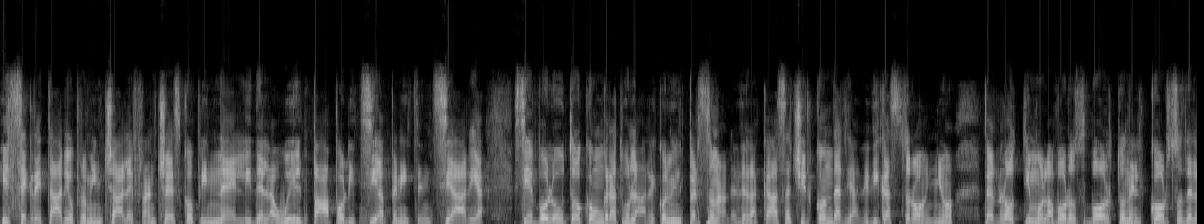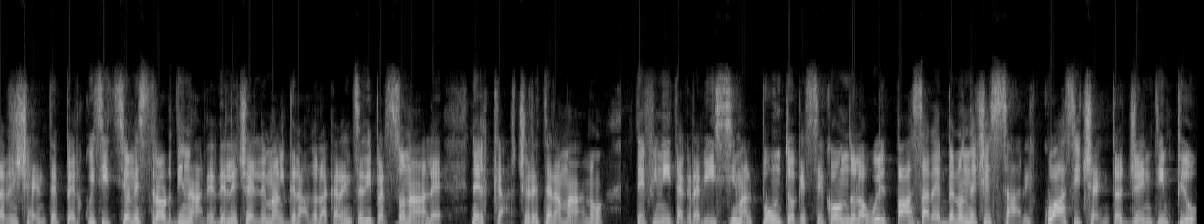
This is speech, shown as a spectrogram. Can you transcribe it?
Il segretario provinciale Francesco Pinnelli della WILPA Polizia Penitenziaria si è voluto congratulare con il personale della casa circondariale di Castrogno per l'ottimo lavoro svolto nel corso della recente perquisizione straordinaria delle celle malgrado la carenza di personale nel carcere Teramano, definita gravissima al punto che secondo la WILPA sarebbero necessari quasi 100 agenti in più.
